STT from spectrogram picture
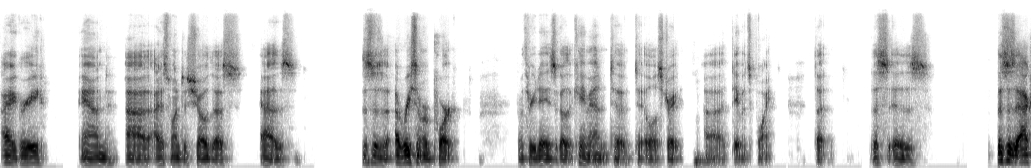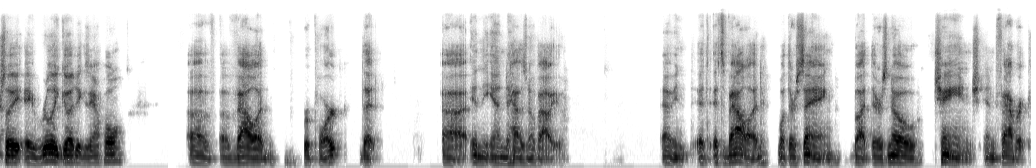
I agree. And uh, I just wanted to show this as this is a recent report from three days ago that came in to, to illustrate uh, David's point that this is this is actually a really good example of a valid report that uh, in the end has no value. I mean, it, it's valid what they're saying, but there's no change in fabric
